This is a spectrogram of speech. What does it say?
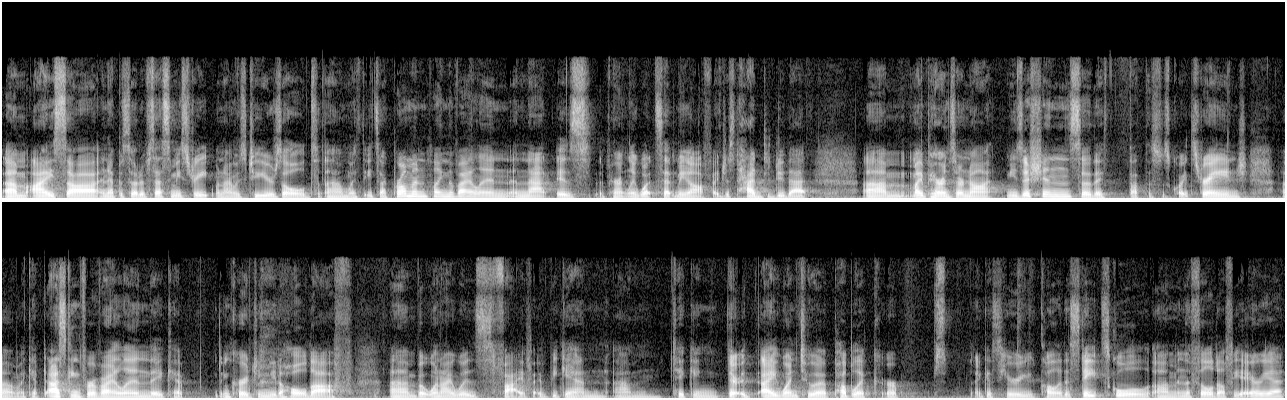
Um, I saw an episode of Sesame Street when I was two years old um, with Itzhak Perlman playing the violin, and that is apparently what set me off. I just had to do that. Um, my parents are not musicians, so they thought this was quite strange. Um, I kept asking for a violin, they kept encouraging me to hold off. Um, but when I was five, I began um, taking. There, I went to a public, or I guess here you call it a state school um, in the Philadelphia area,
